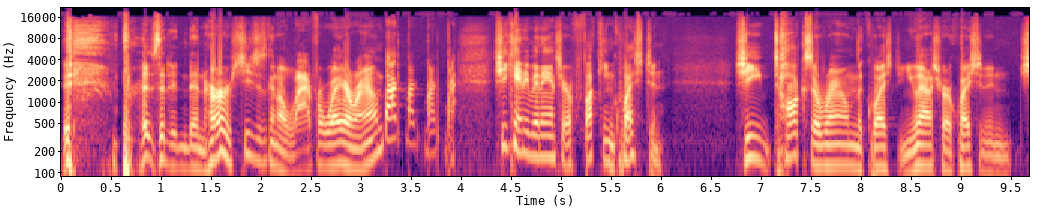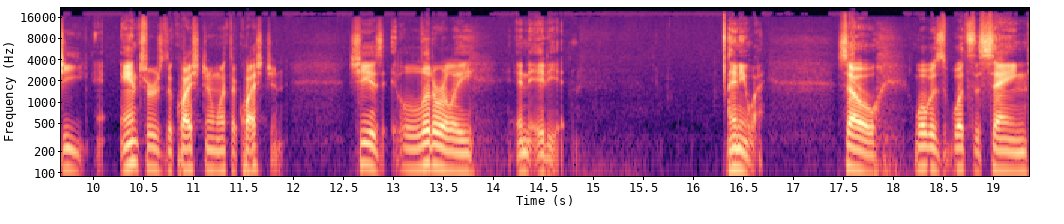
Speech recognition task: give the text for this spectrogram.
president than her. She's just gonna laugh her way around. She can't even answer a fucking question. She talks around the question. You ask her a question and she answers the question with a question. She is literally an idiot. Anyway, so what was what's the saying?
